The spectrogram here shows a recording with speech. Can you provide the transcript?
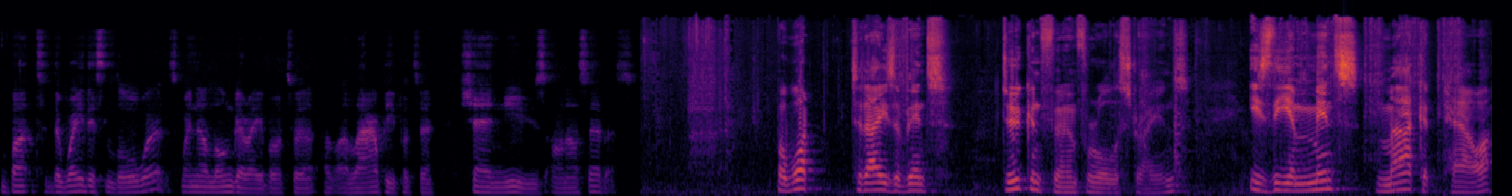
but the way this law works, we're no longer able to allow people to share news on our service. But what today's events do confirm for all Australians is the immense market power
